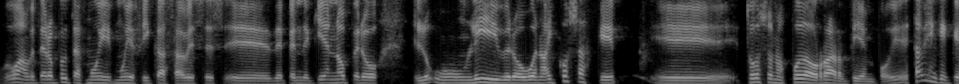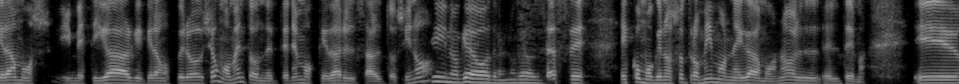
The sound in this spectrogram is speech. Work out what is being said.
bueno, el terapeuta es muy, muy eficaz, a veces depende quién, ¿no? Pero un libro, bueno, hay cosas que eh, todo eso nos puede ahorrar tiempo. Y está bien que queramos investigar, que queramos, pero llega un momento donde tenemos que dar el salto. Si no, sí, no queda otra. No queda hace, es como que nosotros mismos negamos ¿no? el, tema. Eh,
